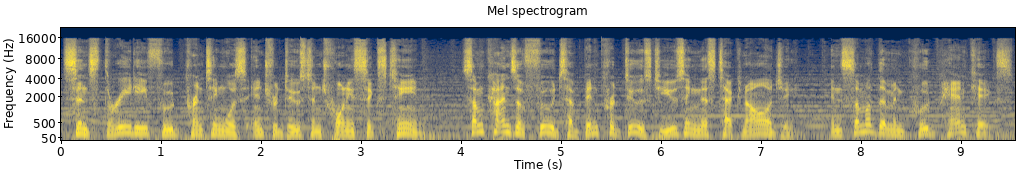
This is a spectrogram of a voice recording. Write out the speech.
Since 3D food printing was introduced in 2016, some kinds of foods have been produced using this technology, and some of them include pancakes,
